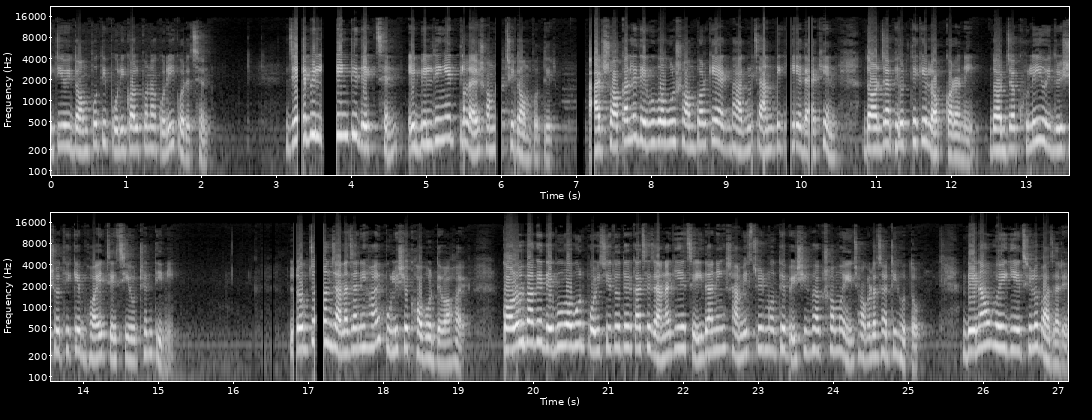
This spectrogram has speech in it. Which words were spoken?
এটি ওই দম্পতি পরিকল্পনা করেই করেছেন। যে বিল্ডিংটি দেখছেন, এই বিল্ডিং এর তলায় সংসার দম্পতির। আর সকালে দেবুবাবুর সম্পর্কে এক ভাগ্নে চানতে গিয়ে দেখেন, দরজা ভেতর থেকে লক করা নেই। দরজা খুলেই ওই দৃশ্য থেকে ভয়ে চেঁচিয়ে ওঠেন তিনি। লোকজন জানাজানি হয়, পুলিশে খবর দেওয়া হয়। করলবাগে দেবুবাবুর পরিচিতদের কাছে জানা গিয়েছে, ইদানিং স্বামী স্ত্রীর মধ্যে বেশিরভাগ সময়ই ঝগড়াঝাটি হতো। দেনাও হয়ে গিয়েছিল বাজারে।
